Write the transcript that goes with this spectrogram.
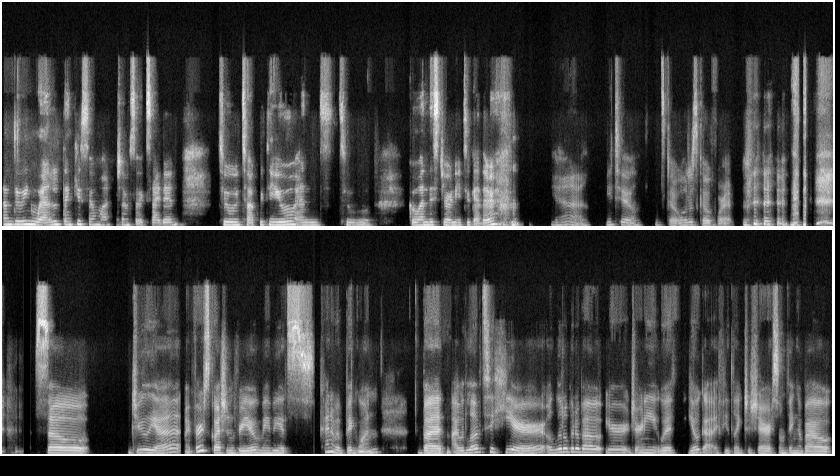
I'm doing well. Thank you so much. I'm so excited to talk with you and to go on this journey together. yeah, me too. Let's go. We'll just go for it. so, Giulia, my first question for you, maybe it's kind of a big one, but I would love to hear a little bit about your journey with yoga. If you'd like to share something about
